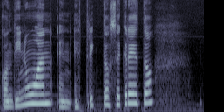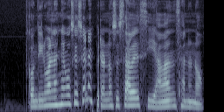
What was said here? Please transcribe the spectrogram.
continúan en estricto secreto. Continúan las negociaciones, pero no se sabe si avanzan o no.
